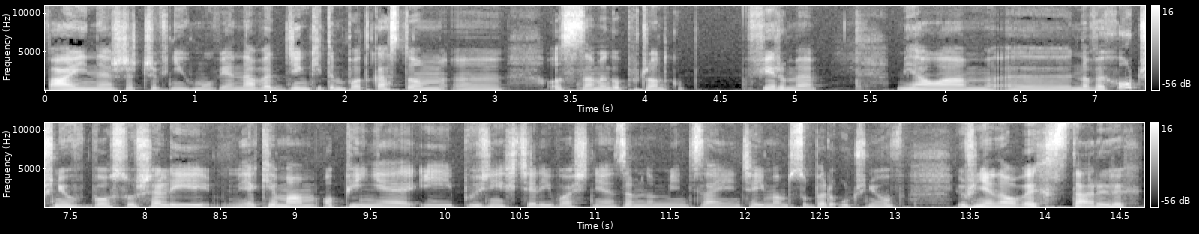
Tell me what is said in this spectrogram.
fajne rzeczy w nich mówię. Nawet dzięki tym podcastom y, od samego początku firmy miałam y, nowych uczniów, bo słyszeli, jakie mam opinie, i później chcieli właśnie ze mną mieć zajęcia. I mam super uczniów, już nie nowych, starych,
